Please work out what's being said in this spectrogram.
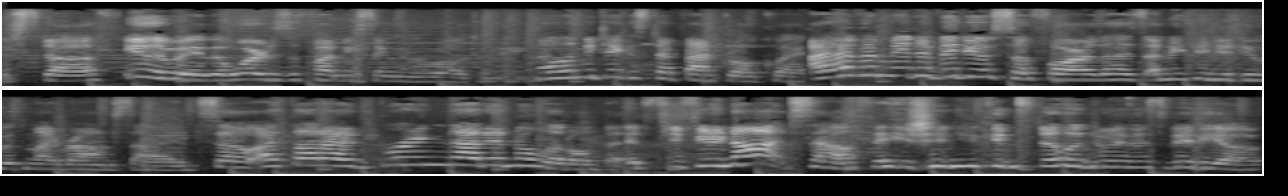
type stuff. Either way, the word is the funniest thing in the world to me. Now let me take a step back real quick. I haven't made a video so far that has anything to do with my brown side, so I thought I'd bring that in a little bit. If, you're not South Asian, you can still enjoy this video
